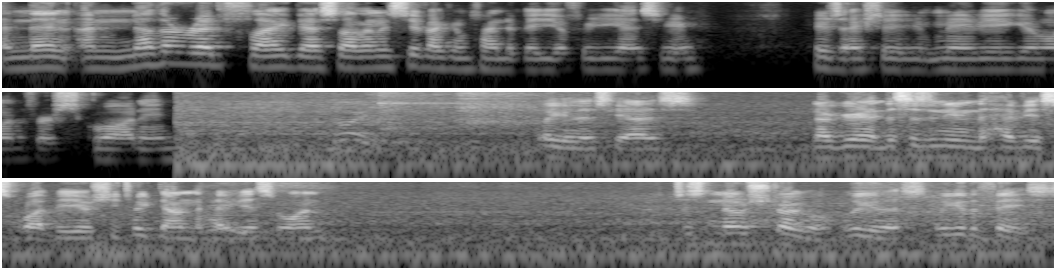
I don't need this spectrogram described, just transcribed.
And then another red flag that I saw. Let me see if I can find a video for you guys here. Here's actually maybe a good one for squatting. Look at this, guys. Now, granted, this isn't even the heaviest squat video. She took down the heaviest one. Just no struggle. Look at this. Look at the face.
